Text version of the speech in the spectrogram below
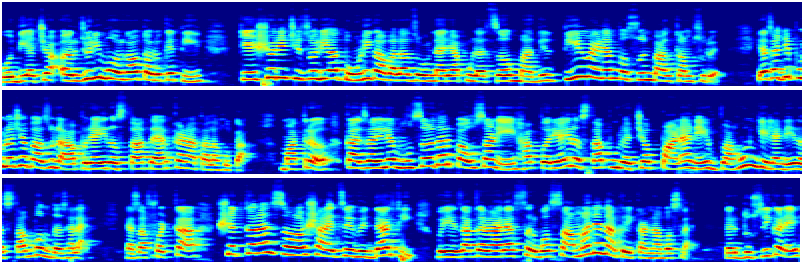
गोंदियाच्या अर्जुनी मोरगाव तालुक्यातील केशरी चिचोली या दोन्ही गावाला जोडणाऱ्या पुलाचं मागील तीन महिन्यांपासून बांधकाम सुरू आहे. यासाठी पुलाच्या बाजूला पर्यायी रस्ता तयार करण्यात आला होता. मात्र काल झालेल्या मुसळधार पावसाने हा पर्यायी रस्ता पुराच्या पाण्याने वाहून गेल्याने रस्ता बंद झालाय. याचा फटका शेतकऱ्यांसह शाळेचे विद्यार्थी व ये जा करणाऱ्या सर्वसामान्य नागरिकांना बसलाय. तर दुसरीकडे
